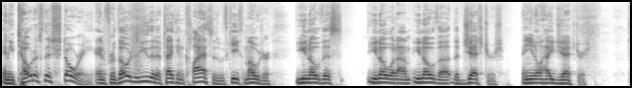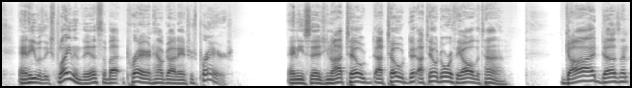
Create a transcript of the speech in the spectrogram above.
And he told us this story. And for those of you that have taken classes with Keith Mosher, you know this, you know what I'm, you know the the gestures, and you know how he gestures. And he was explaining this about prayer and how God answers prayers. And he says, you know, I tell I told I tell Dorothy all the time, God doesn't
